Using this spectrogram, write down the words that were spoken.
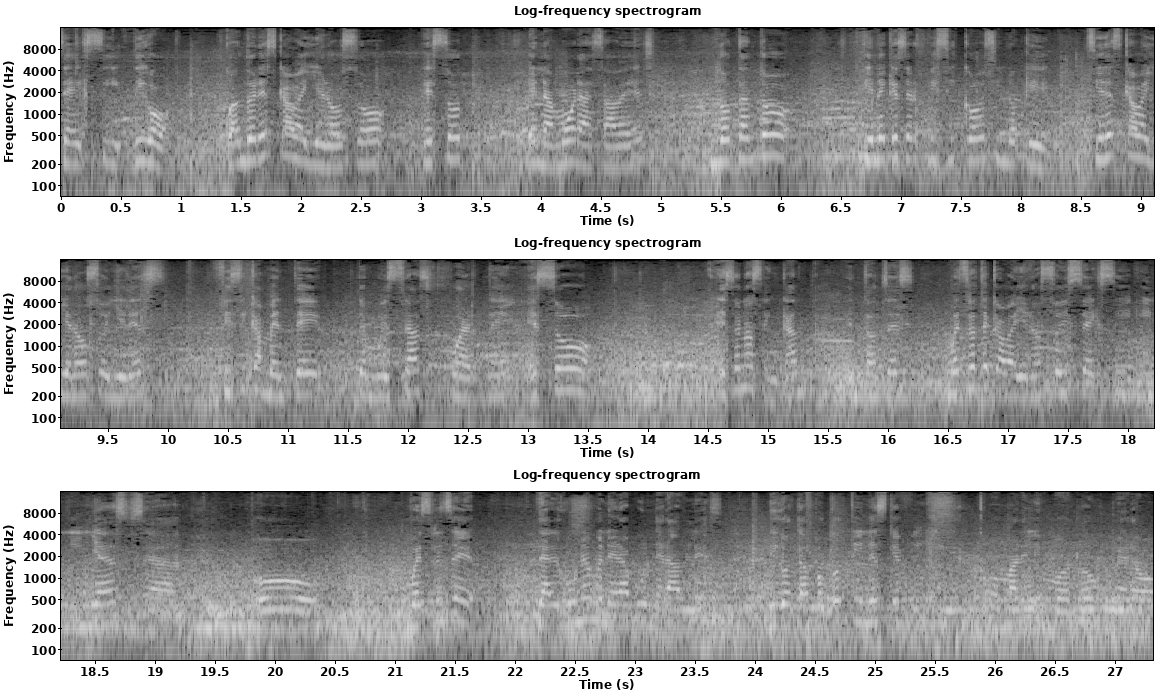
sexy. Digo, cuando eres caballeroso, eso enamora, ¿sabes? No tanto tiene que ser físico, sino que si eres caballeroso y eres físicamente, te muestras fuerte, eso, eso nos encanta. Entonces, muéstrate caballeroso y sexy y niñas, o sea, o muéstrense de alguna manera vulnerables. Digo, tampoco tienes que fingir como Marilyn Monroe, pero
